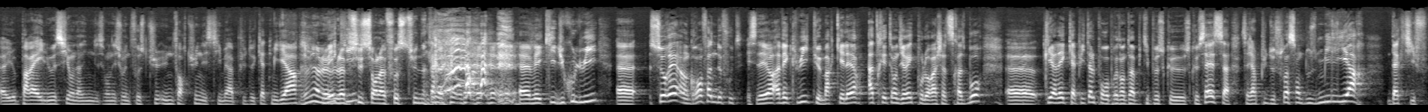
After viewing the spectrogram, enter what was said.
Euh, pareil, lui aussi, on, a une- on est sur une, tu- une fortune estimée à plus de 4 milliards. j'aime bien le qui- lapsus sur la fausse thune Euh, mais qui du coup lui euh, serait un grand fan de foot. Et c'est d'ailleurs avec lui que Marc Keller a traité en direct pour le rachat de Strasbourg. Euh, Clear Lake Capital, pour représenter un petit peu ce que ce que c'est, ça, ça gère plus de 72 milliards d'actifs.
